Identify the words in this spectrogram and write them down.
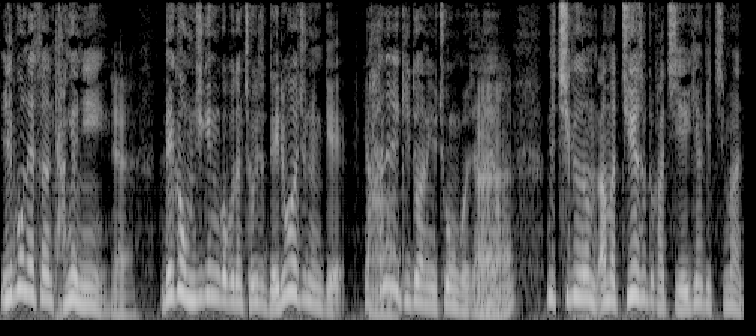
일본에서는 당연히 내가 움직이는 것보다는 저기서 내려와 주는 게 하늘에 어. 기도하는 게 좋은 거잖아요. 네. 근데 지금 아마 뒤에서도 같이 얘기하겠지만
